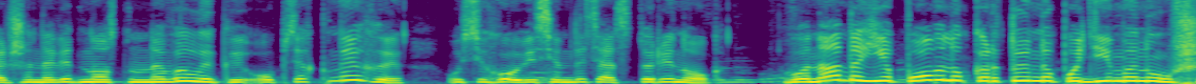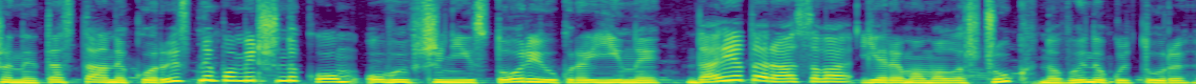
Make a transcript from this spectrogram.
Незважаючи на відносно невеликий обсяг книги, усього 80 сторінок, вона дає повну картину подій минувшини та стане корисним помічником у вивченні історії України. Дар'я Тарасова, Ярема Малащук. Новини культури.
